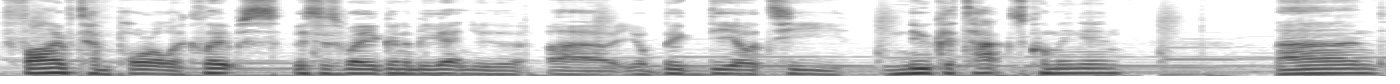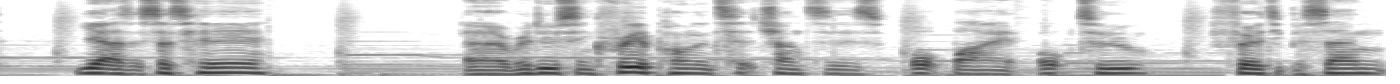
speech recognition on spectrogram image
5 Temporal Eclipse, this is where you're going to be getting your, uh, your big DOT nuke attacks coming in. And yeah, as it says here, uh, reducing three opponents' hit chances up by up to 30%,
